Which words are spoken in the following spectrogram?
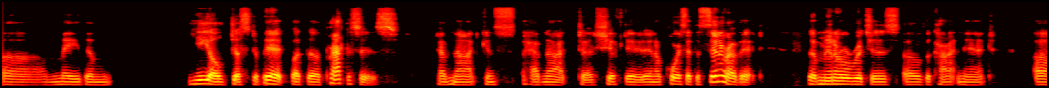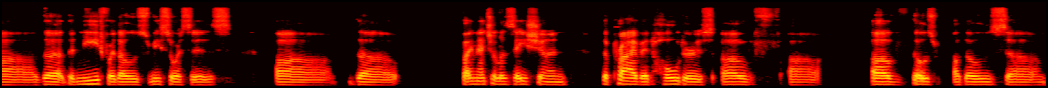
uh, made them yield just a bit, but the practices have not have not shifted. And of course, at the center of it the mineral riches of the continent, uh, the the need for those resources, uh, the financialization, the private holders of uh, of those of those um,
